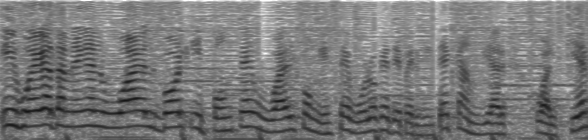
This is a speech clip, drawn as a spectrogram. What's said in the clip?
Y juega también el Wild Ball y ponte wild con ese bolo que te permite cambiar cualquier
